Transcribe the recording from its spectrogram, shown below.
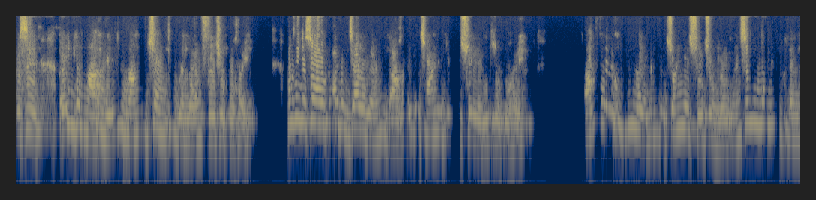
而是而一个忙每日忙种地的农夫就不会。不是一个受过高等教育的人祷告，一个从来没读书的人就不会。然后与我们的专业水准有关，生命中很多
